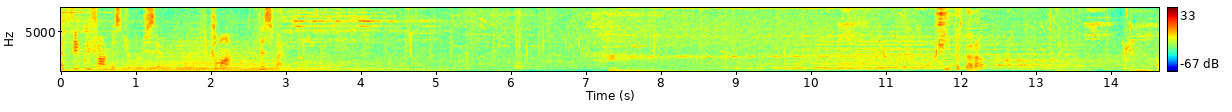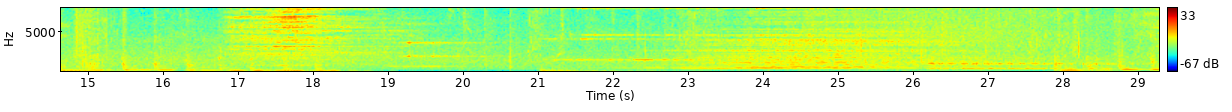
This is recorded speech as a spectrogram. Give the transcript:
I think we found Mr. Rusu. Come on, this way. Can you pick that up? Música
